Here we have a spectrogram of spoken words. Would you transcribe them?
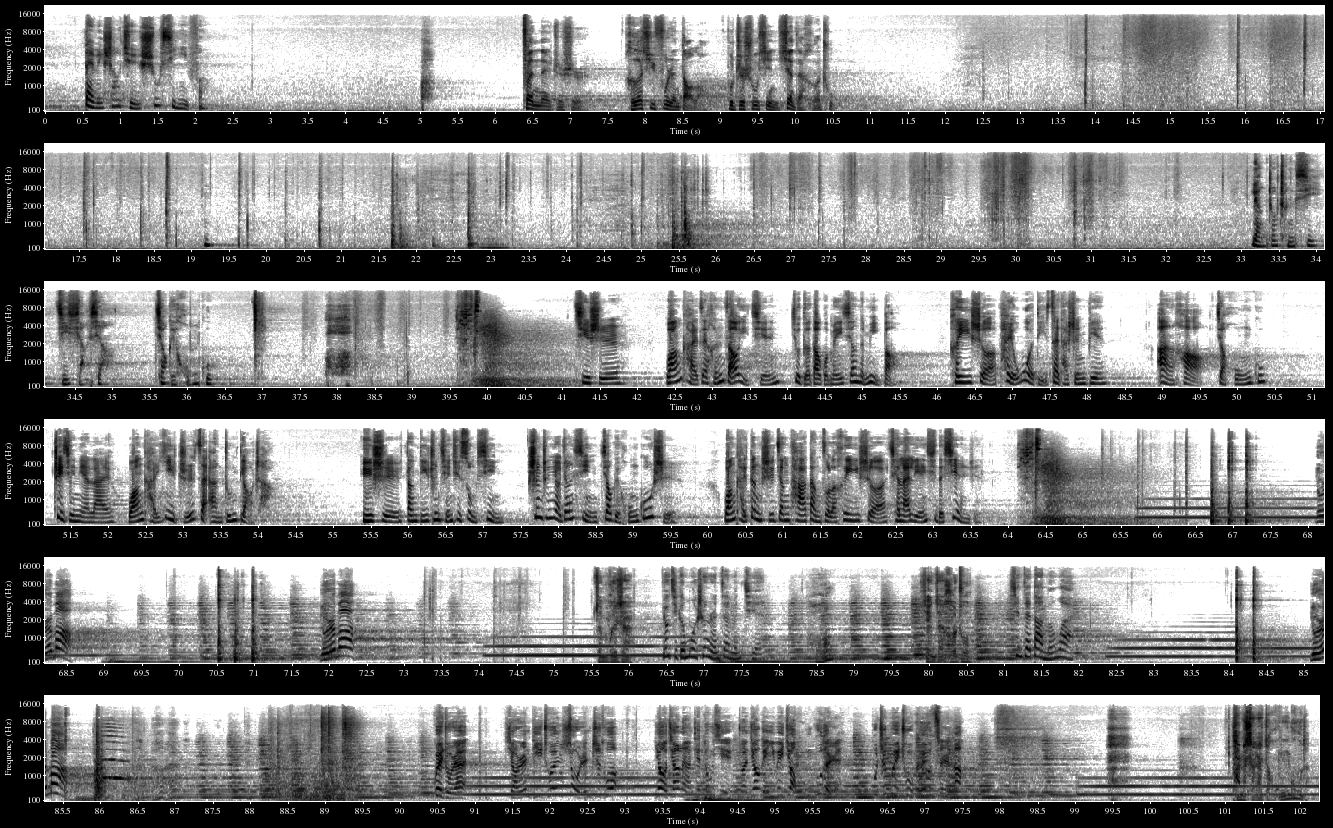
代为捎去书信一封。分内之事，何须夫人到老？不知书信现在何处？凉州城西及祥巷，交给红姑。啊！其实，王凯在很早以前就得到过梅香的密报，黑衣社派有卧底在他身边，暗号叫红姑。这些年来，王凯一直在暗中调查。于是，当狄春前去送信，声称要将信交给红姑时，王凯顿时将他当做了黑衣社前来联系的线人。有人吗？有人吗？怎么回事？有几个陌生人在门前，哦，现在何处？现在大门外。有人吗？贵主人，小人狄春受人之托，要将两件东西转交给一位叫红姑的人，不知贵处可有此人呢？他们是来找红姑的。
